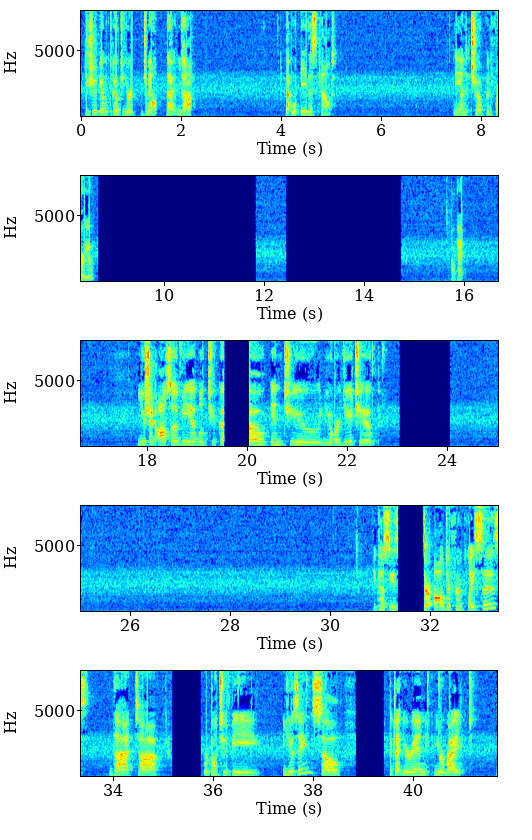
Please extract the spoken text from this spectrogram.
you should be able to go to your Gmail that you have. That will be this account. And it should open for you. Okay. You should also be able to go into your YouTube. Because these are all different places that uh, we're going to be using. So that you're in your right,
